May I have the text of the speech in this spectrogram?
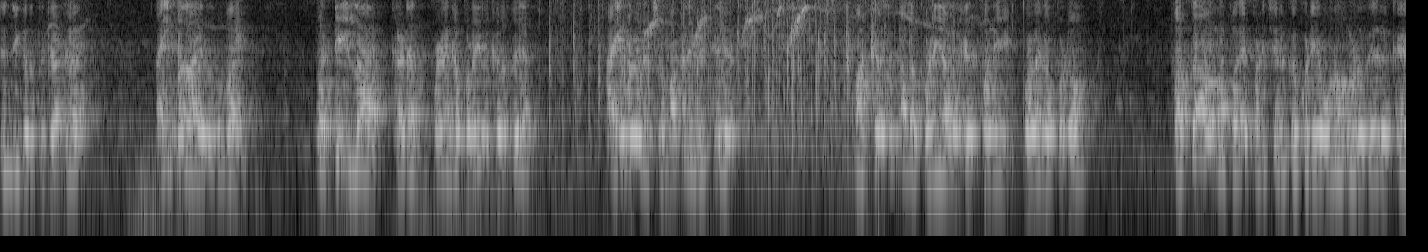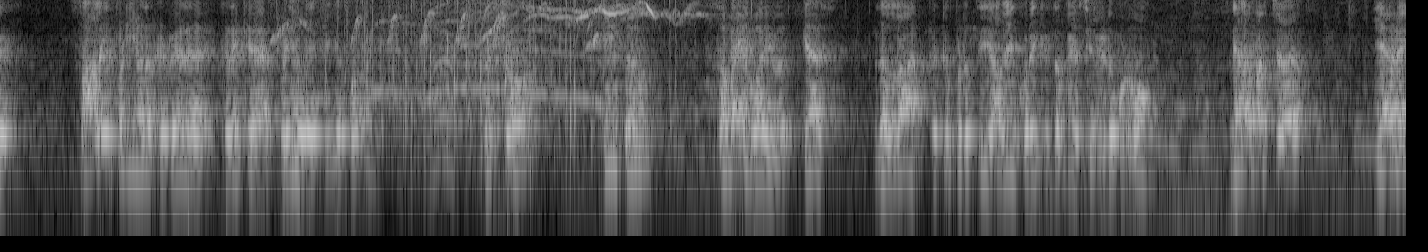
செஞ்சுக்கிறதுக்காக ஐம்பதாயிரம் ரூபாய் வட்டியில்லா கடன் வழங்கப்பட இருக்கிறது. ஐம்பது லட்சம் மகளிருக்கு மக்கள் நல பணியாளர்கள் பணி வழங்கப்படும். பத்தாம் வகுப்பு வரை படிச்சிருக்கக்கூடிய ஒரு கோடி பேருக்கு சாலை பணியாளர்கள் வேலை கிடைக்க வழிவகை செய்யப்படும். பெட்ரோல் டீசல் சமையல் வாயு கேஸ் இதெல்லாம் கட்டுப்படுத்தி அதையும் குறைக்கின்ற முயற்சியில் ஈடுபடுவோம். நிலமற்ற ஏழை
